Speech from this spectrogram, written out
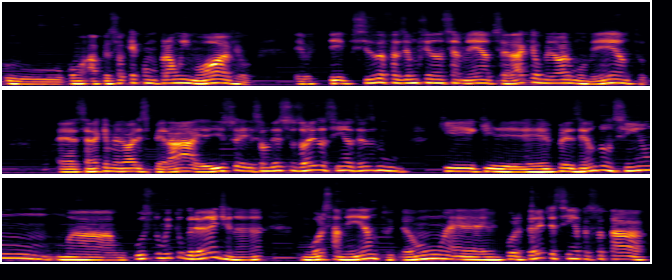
o, a pessoa quer comprar um imóvel tem, precisa fazer um financiamento, será que é o melhor momento? É, será que é melhor esperar? Isso são decisões, assim, às vezes que, que representam, sim, um, uma, um custo muito grande, né? Um orçamento. Então, é importante, assim, a pessoa estar... Tá,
